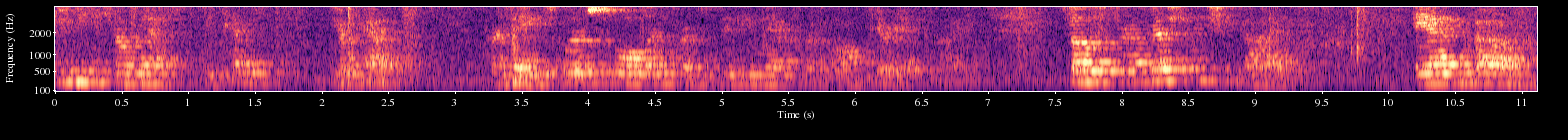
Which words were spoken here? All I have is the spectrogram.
you need your rest because your health. Her legs were swollen from sitting there for a long period of time. So eventually she died. And um,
